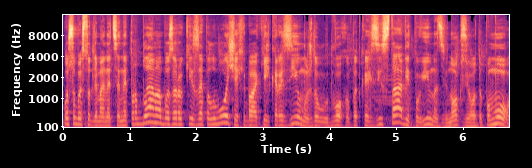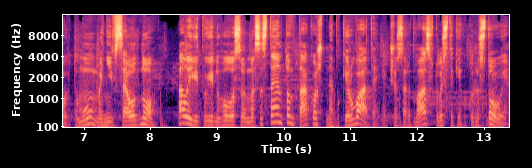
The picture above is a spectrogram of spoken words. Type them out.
Особисто для мене це не проблема, бо за роки з Apple Watch я хіба кілька разів, можливо, у двох випадках зі ста відповів на дзвінок з його допомогою, тому мені все одно. Але й відповідно голосовим асистентом також не покерувати, якщо серед вас хтось таки використовує.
